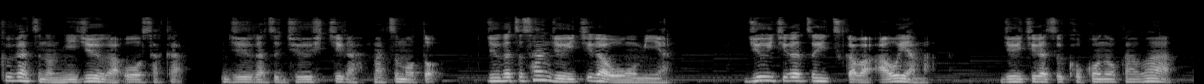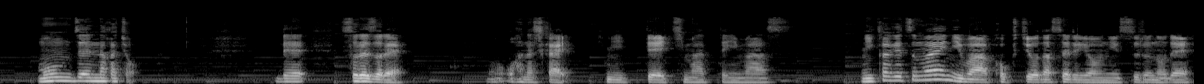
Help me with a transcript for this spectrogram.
9月の20が大阪、10月17が松本、10月31が大宮、11月5日は青山11月9日は、門前仲町。で、それぞれお話し会に行って決まっています。2ヶ月前には告知を出せるようにするので、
